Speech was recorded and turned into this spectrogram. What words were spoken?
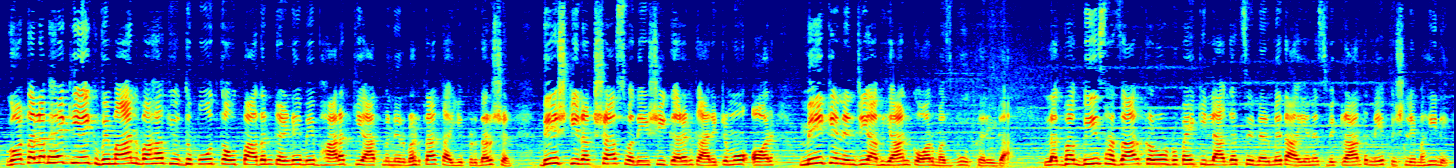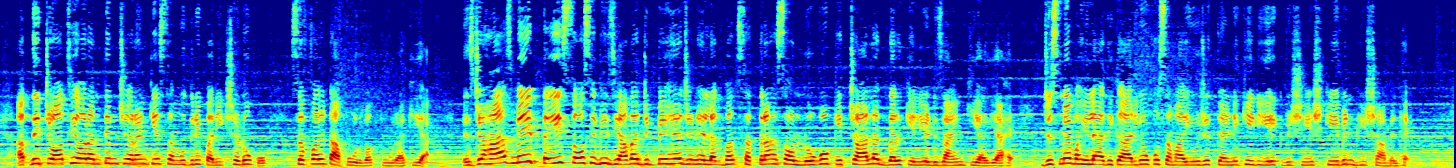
गौरतलब है कि एक विमान वाहक युद्धपोत का उत्पादन करने में भारत की आत्मनिर्भरता का ये प्रदर्शन देश की रक्षा, स्वदेशीकरण कार्यक्रमों और मेक इन इंडिया अभियान को और मज़बूत करेगा। लगभग बीस हज़ार करोड़ रुपए की लागत से निर्मित आईएनएस विक्रांत ने पिछले महीने अपने चौथे और अंतिम चरण के समुद्री परीक्षणों को सफलतापूर्वक पूरा किया। इस जहाज़ में 2300 से भी ज़्यादा डिब्बे हैं, जिन्हें लगभग 1700 लोगों के चालक दल के लिए डिज़ाइन किया गया है, जिसमें महिला अधिकारियों को समायोजित करने के लिए एक विशेष केबिन भी शामिल है।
